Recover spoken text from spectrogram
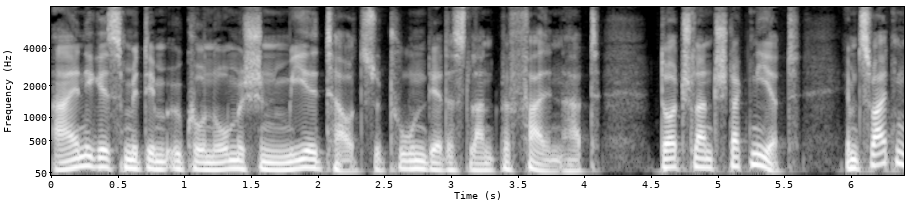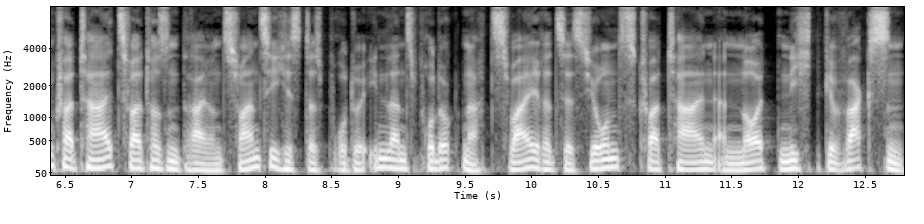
einiges mit dem ökonomischen Mehltau zu tun, der das Land befallen hat. Deutschland stagniert. Im zweiten Quartal 2023 ist das Bruttoinlandsprodukt nach zwei Rezessionsquartalen erneut nicht gewachsen.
